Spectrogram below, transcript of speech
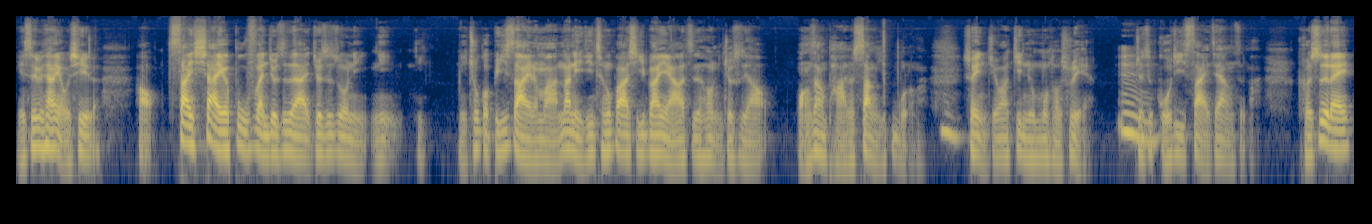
也是非常有趣的。好，在下一个部分就是在就是说你你你。你出国比赛了嘛？那你已经称霸西班牙之后，你就是要往上爬，就上一步了嘛。嗯，所以你就要进入 Moto3，嗯，就是国际赛这样子嘛。可是呢，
